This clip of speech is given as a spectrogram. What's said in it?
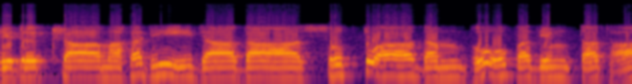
दिदृक्षा महदी जादा श्रुत्वादं भूपतिं तथा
